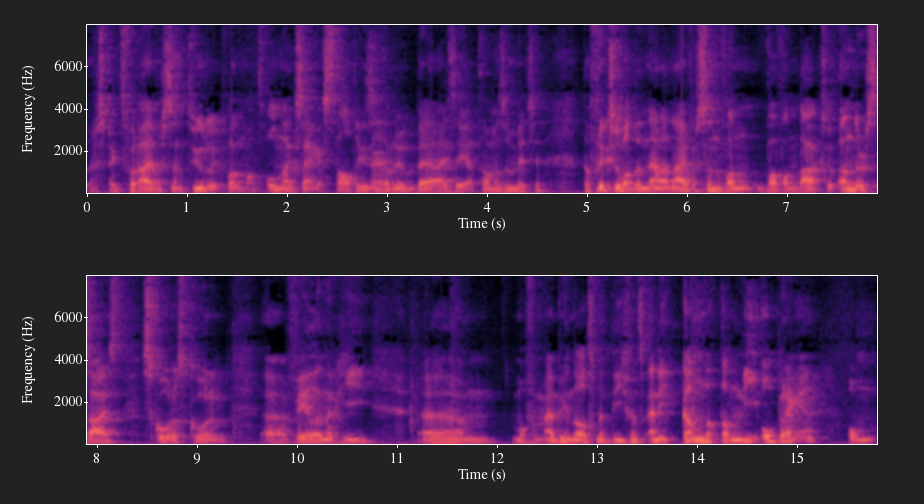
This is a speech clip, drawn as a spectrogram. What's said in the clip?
respect voor Iverson natuurlijk, van, want ondanks zijn gestalte, je ziet dat nu ook bij Isaiah Thomas een beetje, dat vind ik zo wat de Allen Iverson van, van vandaag, zo undersized, scoren, scoren, eh, veel energie. Ehm, maar voor mij begint alles met defense. En ik kan dat dan niet opbrengen om...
